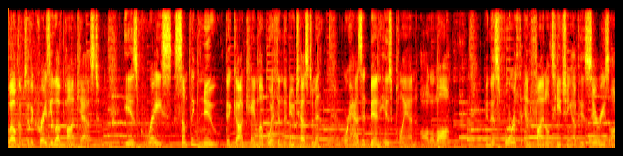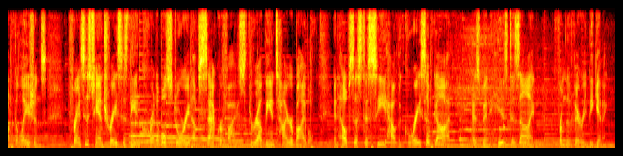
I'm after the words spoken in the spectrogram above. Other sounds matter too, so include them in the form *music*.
Welcome to the Crazy Love Podcast. Is grace something new that God came up with in the New Testament, or has it been His plan all along? In this fourth and final teaching of his series on Galatians, Francis Chan traces the incredible story of sacrifice throughout the entire Bible and helps us to see how the grace of God has been His design from the very beginning.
